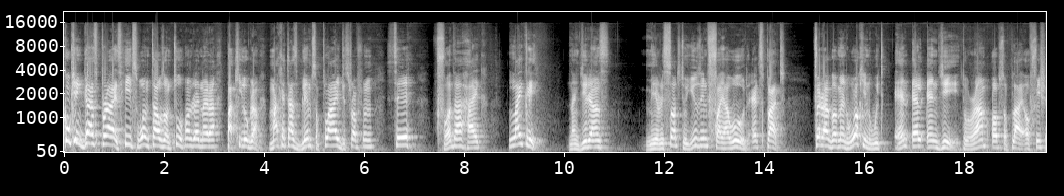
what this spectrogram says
Cooking gas price hits 1,200 naira per kilogram. Marketers blame supply disruption, say further hike likely. Nigerians may resort to using firewood. Expert federal government working with NLNG to ramp up supply of fish.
